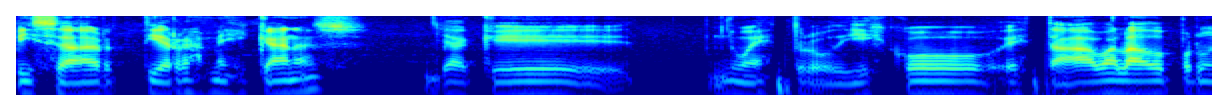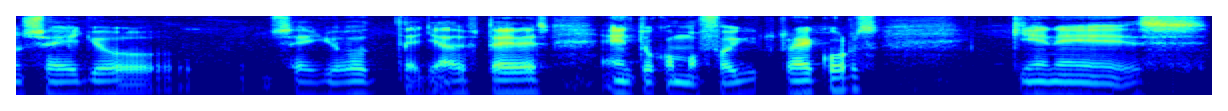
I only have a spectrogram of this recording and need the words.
pisar tierras mexicanas, ya que nuestro disco está avalado por un sello sello de allá de ustedes, en Tocomofoy Records, quienes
